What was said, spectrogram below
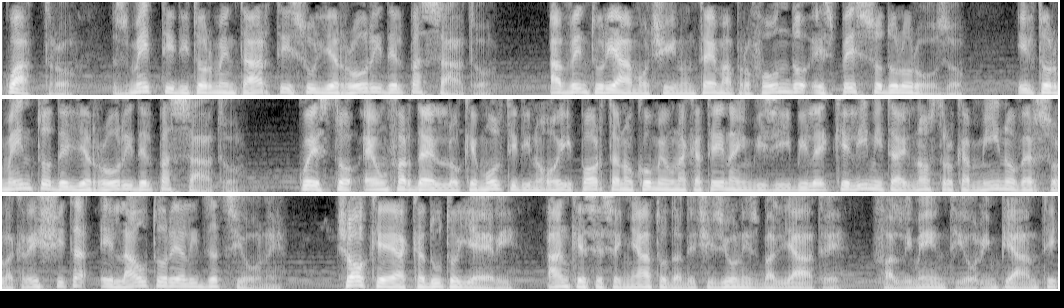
4. Smetti di tormentarti sugli errori del passato. Avventuriamoci in un tema profondo e spesso doloroso, il tormento degli errori del passato. Questo è un fardello che molti di noi portano come una catena invisibile che limita il nostro cammino verso la crescita e l'autorealizzazione. Ciò che è accaduto ieri, anche se segnato da decisioni sbagliate, fallimenti o rimpianti,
